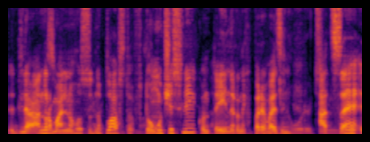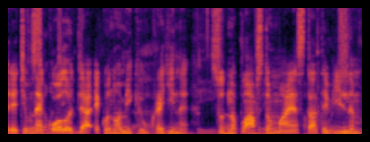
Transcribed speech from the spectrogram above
для нормального судноплавства, в тому числі контейнерних перевезень. А це рятівне коло для економіки України. Судноплавство має стати вільним.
